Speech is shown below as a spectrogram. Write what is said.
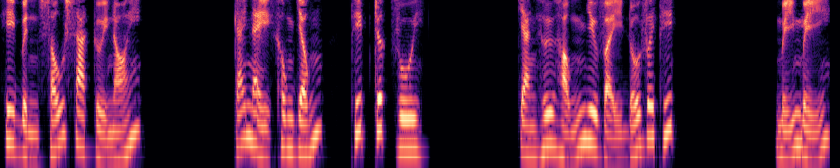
Hi Bình xấu xa cười nói. Cái này không giống, thiếp rất vui. Chàng hư hỏng như vậy đối với thiếp. Mỹ Mỹ,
